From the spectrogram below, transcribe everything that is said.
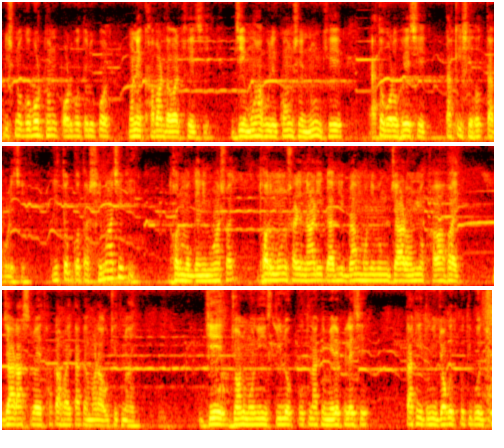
কৃষ্ণ গোবর্ধন পর্বতের উপর অনেক খাবার দাবার খেয়েছে। যে মহাবলী কংসের নুন খেয়ে এত বড় হয়েছে তাকেই সে হত্যা করেছে? কৃতজ্ঞতার সীমা আছে কি? ধর্মজ্ঞানী মহাশয় ধর্ম অনুসারে নারী, গাভী, ব্রাহ্মণ এবং যার অন্ন খাওয়া হয়, যার আশ্রয়ে থাকা হয়, তাকে মারা উচিত নয়। যে জন্ম নিয়ে স্ত্রীলোক পুতনাকে মেরে ফেলেছে, তাকেই তুমি জগৎপতি বলছো,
